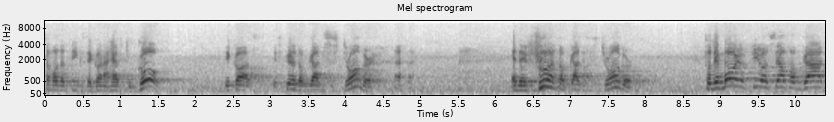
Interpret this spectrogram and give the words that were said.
some other things they're going to have to go because the Spirit of God is stronger. and the influence of God is stronger. So the more you feel yourself of God,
